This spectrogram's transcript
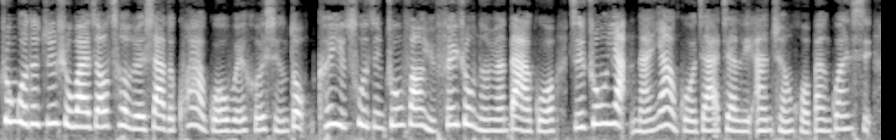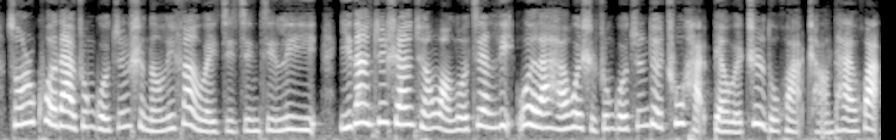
中国的军事外交策略下的跨国维和行动，可以促进中方与非洲能源大国及中亚、南亚国家建立安全伙伴关系，从而扩大中国军事能力范围及经济利益。一旦军事安全网络建立，未来还会使中国军队出海变为制度化、常态化。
